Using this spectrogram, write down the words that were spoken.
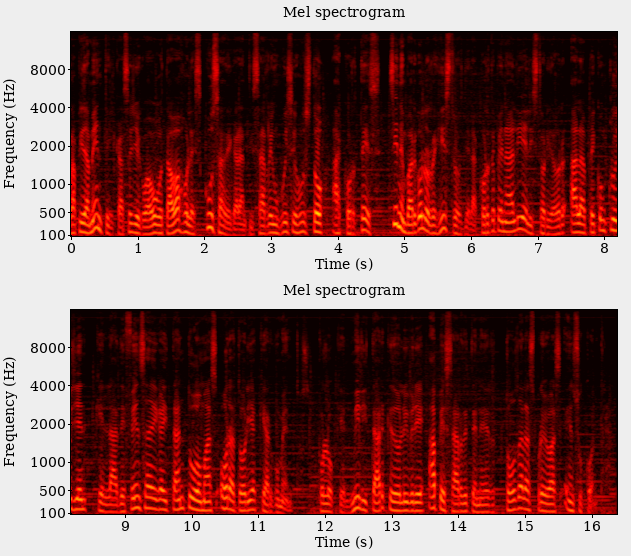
Rápidamente el caso llegó a Bogotá bajo la excusa de garantizarle un juicio justo a Cortés. Sin embargo, los registros de la Corte Penal y el historiador Alape concluyen que la defensa de Gaitán tuvo más oratoria que argumentos, por lo que el militar quedó libre a pesar de tener todas las pruebas en su contra.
